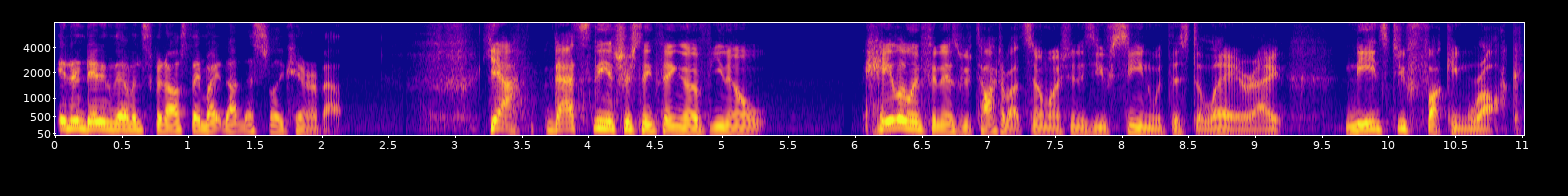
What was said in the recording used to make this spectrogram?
inundating them in spin-offs they might not necessarily care about. Yeah, that's the interesting thing of, you know, Halo Infinite, as we've talked about so much, and as you've seen with this delay, right, needs to fucking rock.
